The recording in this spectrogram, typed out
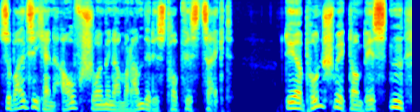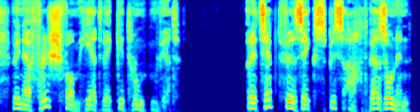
sobald sich ein Aufschäumen am Rande des Topfes zeigt. Der Punsch schmeckt am besten, wenn er frisch vom Herd weg getrunken wird. Rezept für sechs bis acht Personen.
